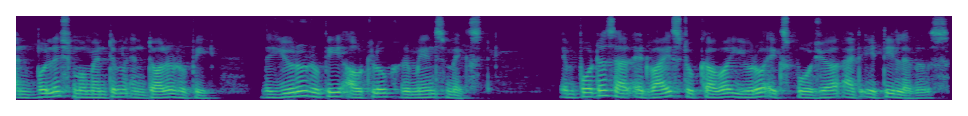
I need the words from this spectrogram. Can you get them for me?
and bullish momentum in dollar rupee, the euro rupee outlook remains mixed. Importers are advised to cover euro exposure at 80 levels.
